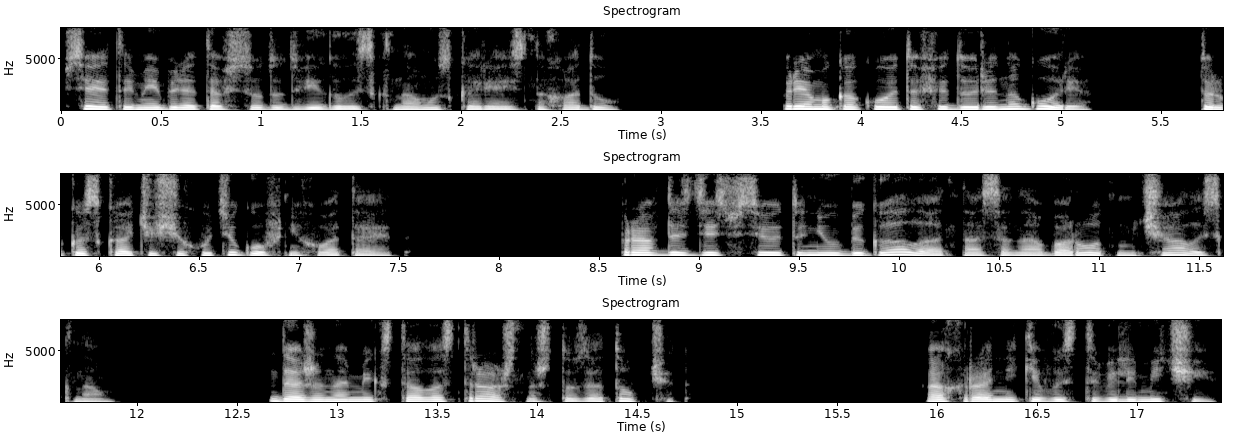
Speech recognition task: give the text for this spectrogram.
Вся эта мебель отовсюду двигалась к нам, ускоряясь на ходу. Прямо какое-то Федорино горе, только скачущих утюгов не хватает. Правда, здесь все это не убегало от нас, а наоборот, мчалось к нам. Даже на миг стало страшно, что затопчет. Охранники выставили мечи.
